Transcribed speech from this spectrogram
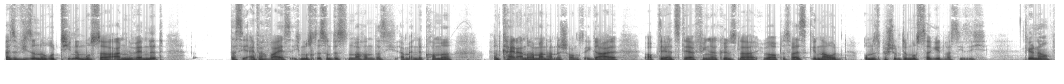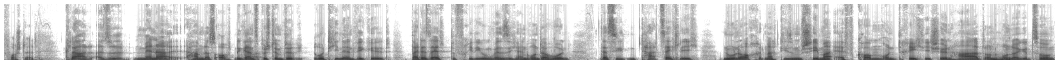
also wie so eine Routinemuster angewendet, dass sie einfach weiß, ich muss das und das machen, dass ich am Ende komme. Und kein anderer Mann hat eine Chance, egal ob der jetzt der Fingerkünstler überhaupt ist, weil es genau um das bestimmte Muster geht, was sie sich Genau. vorstellt. Klar, also Männer haben das auch eine ganz bestimmte Routine entwickelt bei der Selbstbefriedigung, wenn sie sich einen runterholen, dass sie tatsächlich nur noch nach diesem Schema F kommen und richtig schön hart und runtergezogen.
